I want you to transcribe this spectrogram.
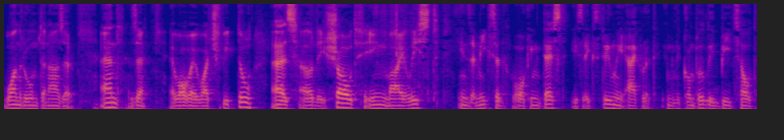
one room to another. And the uh, Huawei Watch Fit 2, as already showed in my list in the mixed walking test, is extremely accurate and it completely beats out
